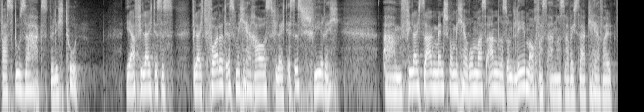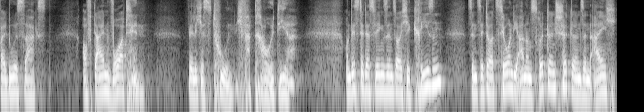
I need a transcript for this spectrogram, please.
was du sagst, will ich tun. Ja, vielleicht ist es, vielleicht fordert es mich heraus, vielleicht ist es schwierig. Ähm, vielleicht sagen Menschen um mich herum was anderes und leben auch was anderes, aber ich sage, Herr, weil, weil du es sagst, auf dein Wort hin will ich es tun. Ich vertraue dir. Und wisst ihr, deswegen sind solche Krisen, sind Situationen, die an uns rütteln, schütteln, sind eigentlich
